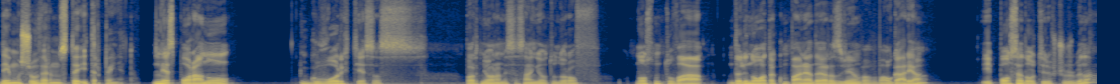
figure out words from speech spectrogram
да имаш увереността и търпението. Днес по-рано говорихте с партньора ми, с Ангел Тодоров, относно това дали новата компания да я развием в България и после да отиде в чужбина,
